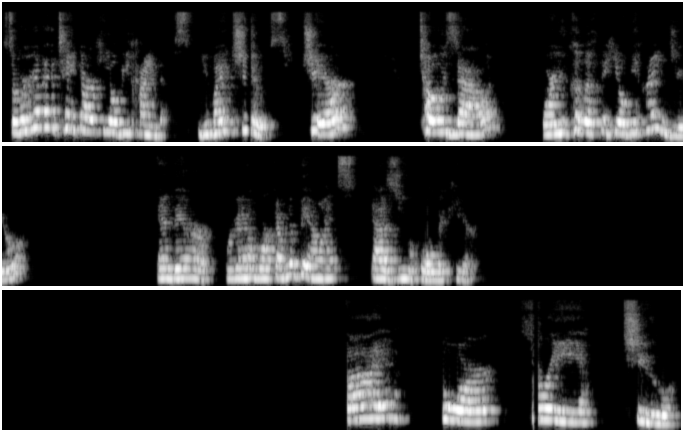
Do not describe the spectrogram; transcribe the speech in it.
So we're going to take our heel behind us. You might choose chair, toes down, or you could lift the heel behind you. And there, we're going to work on the balance as you hold it here. Five, four, three, two,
